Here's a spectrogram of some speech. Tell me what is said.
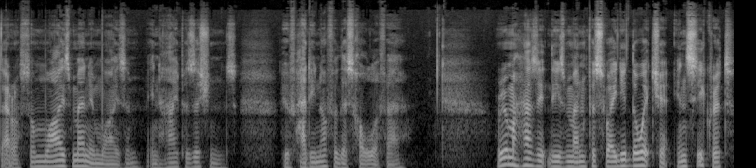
there are some wise men in Wyzim, in high positions, who've had enough of this whole affair. Rumour has it these men persuaded the Witcher, in secret,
